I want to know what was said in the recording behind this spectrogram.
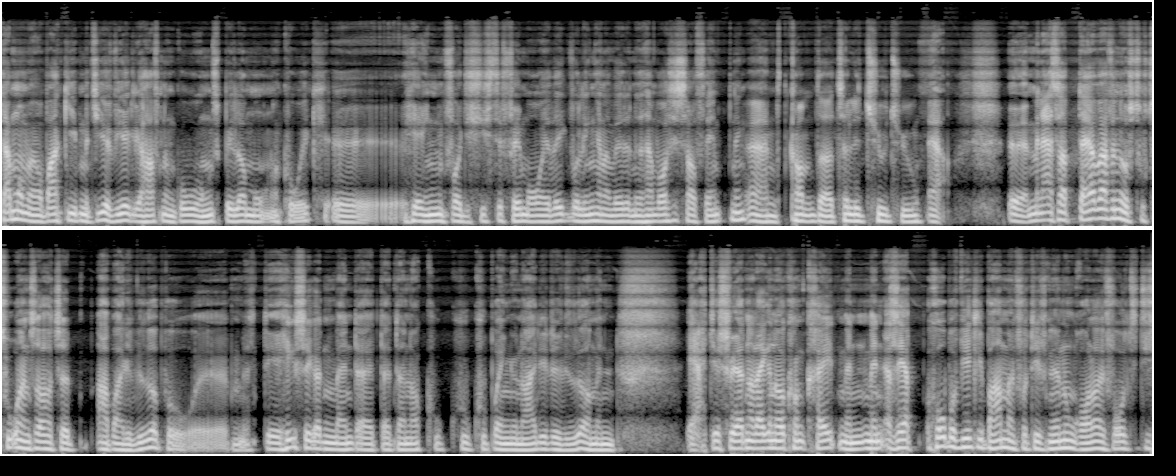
der må man jo bare give dem, at de har virkelig haft nogle gode unge spillere, Monaco, ikke? Øh, herinde for de sidste fem år. Jeg ved ikke, hvor længe han har været dernede. Han var også i Southampton, ikke? Ja, han kom der til i 2020. Ja. Øh, men altså, der er i hvert fald noget struktur, han så har til at arbejde videre på. Øh, det er helt sikkert en mand, der, der, der nok kunne, kunne, kunne bringe United det videre, men ja, det er svært, når der ikke er noget konkret, men, men altså, jeg håber virkelig bare, at man får defineret nogle roller i forhold til de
